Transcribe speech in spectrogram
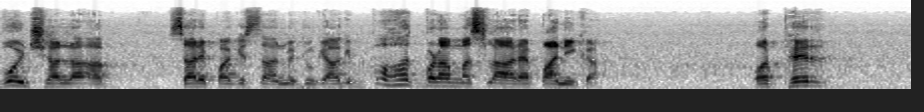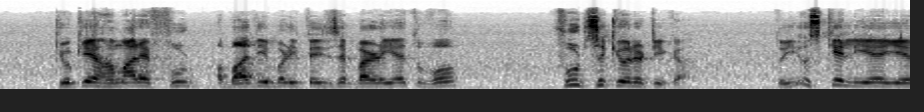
वो इन अब सारे पाकिस्तान में, क्योंकि आगे बहुत बड़ा मसला आ रहा है पानी का। और फिर, क्योंकि हमारे फ़ूड आबादी बड़ी तेज़ी से बढ़ रही है तो वो फ़ूड सिक्योरिटी का। तो ये उसके लिए ये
